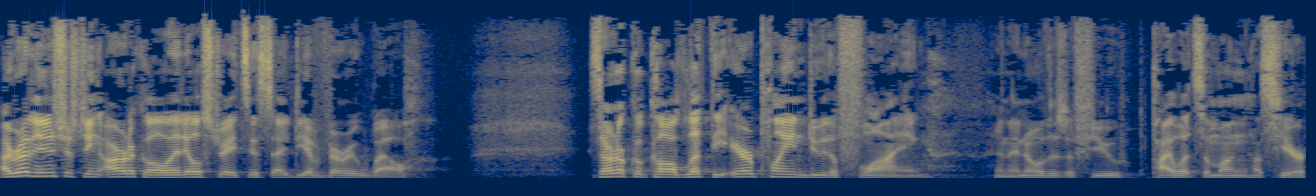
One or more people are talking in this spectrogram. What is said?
I read an interesting article that illustrates this idea very well. This article called Let the Airplane Do the Flying. And I know there's a few pilots among us here.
